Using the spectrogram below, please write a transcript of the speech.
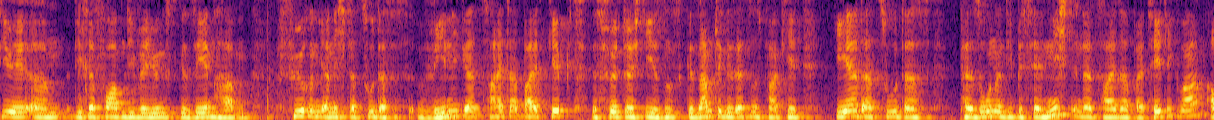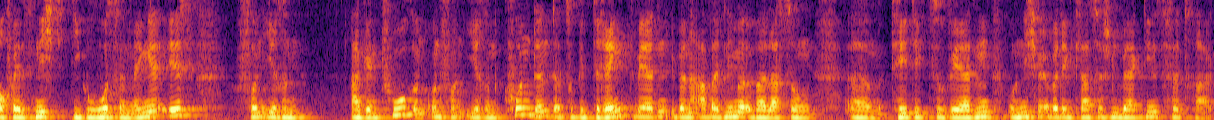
die, ähm, die Reformen, die wir jüngst gesehen haben, führen ja nicht dazu, dass es weniger Zeitarbeit gibt. Es führt durch dieses gesamte Gesetzespaket eher dazu, dass Personen, die bisher nicht in der Zeitarbeit tätig waren, auch wenn es nicht die große Menge ist, von ihren Agenturen und von ihren Kunden dazu gedrängt werden, über eine Arbeitnehmerüberlassung ähm, tätig zu werden und nicht mehr über den klassischen Werkdienstvertrag.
